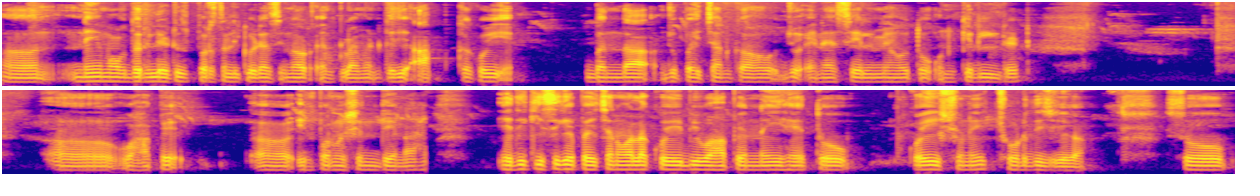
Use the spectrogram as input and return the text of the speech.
name of the relative personal evidence in और एम्प्लॉयमेंट के लिए आपका कोई बंदा जो पहचान का हो जो एन में हो तो उनके रिलेटेड वहाँ पे इंफॉर्मेशन देना है। यदि किसी के पहचान वाला कोई भी वहाँ पे नहीं है तो कोई इशू नहीं छोड़ दीजिएगा। सो so,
